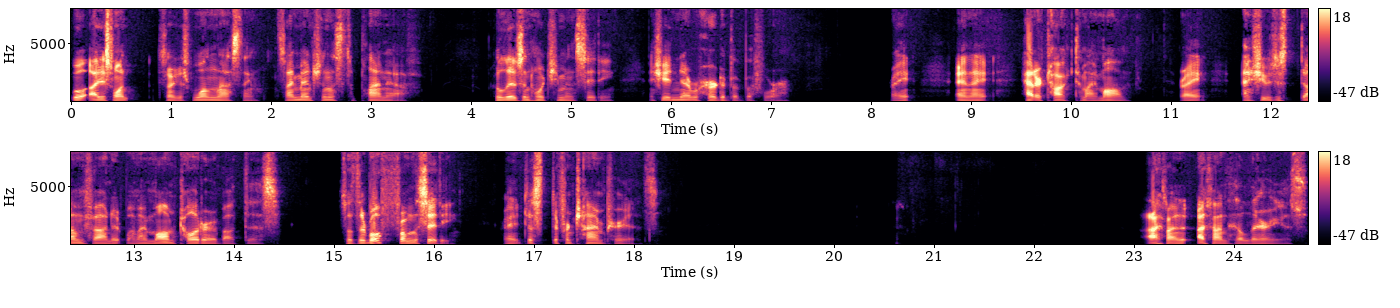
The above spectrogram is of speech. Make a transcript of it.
Well, I just want sorry, just one last thing. So I mentioned this to Plan F, who lives in Ho Chi Minh City, and she had never heard of it before. Right? And I had her talk to my mom, right? And she was just dumbfounded when my mom told her about this. So they're both from the city, right? Just different time periods. I find it, I found it hilarious,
